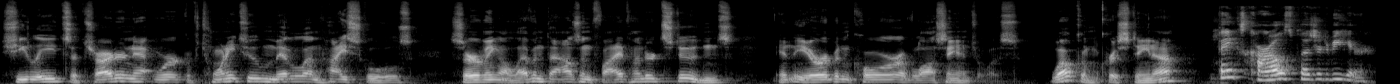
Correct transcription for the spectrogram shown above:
She leads a charter network of 22 middle and high schools serving 11,500 students in the urban core of Los Angeles. Welcome, Christina. Thanks, Carl. It's a pleasure to be here.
